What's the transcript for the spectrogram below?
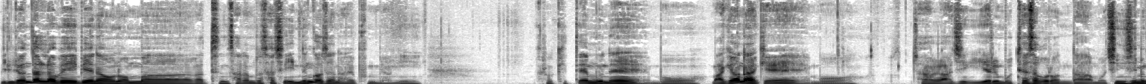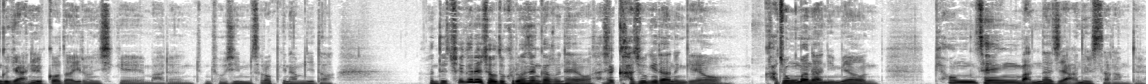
밀리언 달러 베이비에 나오는 엄마 같은 사람도 사실 있는 거잖아요, 분명히. 그렇기 때문에 뭐 막연하게 뭐 잘 아직 이해를 못해서 그런다. 뭐 진심은 그게 아닐 거다. 이런 식의 말은 좀 조심스럽긴 합니다. 그런데 최근에 저도 그런 생각은 해요. 사실 가족이라는 게요. 가족만 아니면 평생 만나지 않을 사람들,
